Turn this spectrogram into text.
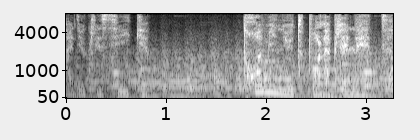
Radio Classique. 3 minutes pour la planète.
